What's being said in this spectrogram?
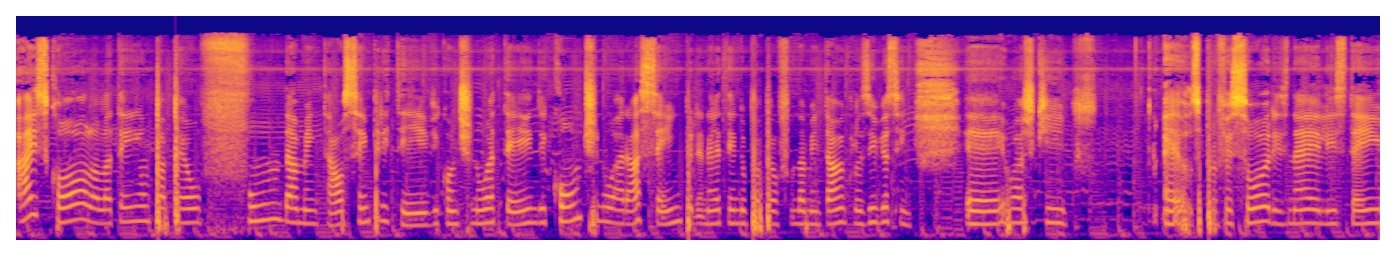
a escola, ela tem um papel fundamental, sempre teve, continua tendo e continuará sempre, né, tendo um papel fundamental, inclusive, assim, é, eu acho que é, os professores, né, eles têm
